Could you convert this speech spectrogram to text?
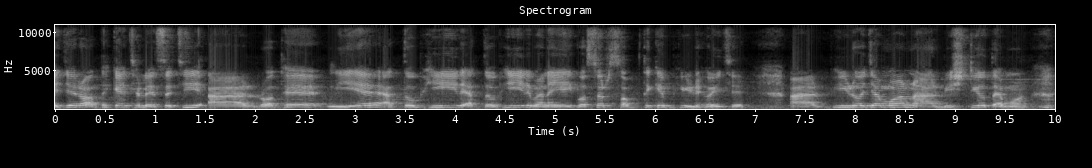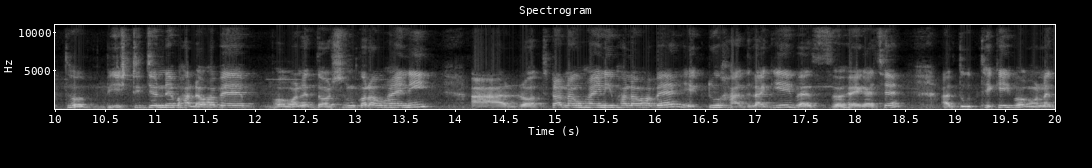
এই যে রথ থেকে চলে এসেছি, আর রথে নিয়ে এত ভিড় এত ভিড় মানে এই বছর সব থেকে ভিড় হয়েছে। আর ভিড়ও যেমন, আর বৃষ্টিও তেমন। তো বৃষ্টির জন্য ভালোভাবে ভগবানের দর্শন করাও হয়নি, আর রথ টানাও হয়নি ভালোভাবে। একটু হাত লাগিয়েই ব্যাস হয়ে গেছে। আর দূর থেকেই ভগবানের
